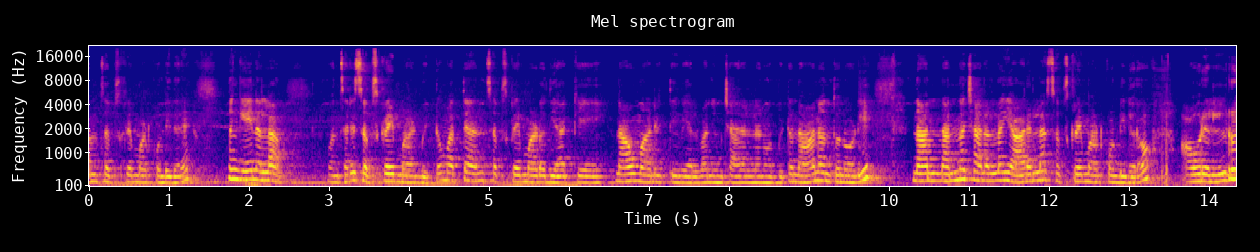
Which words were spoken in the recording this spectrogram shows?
ಅನ್ಸಬ್ಸ್ಕ್ರೈಬ್ ಮಾಡ್ಕೊಂಡಿದ್ದಾರೆ. ನನಗೆ ಏನಲ್ಲ, ಒಂದ್ಸರಿ ಸಬ್ಸ್ಕ್ರೈಬ್ ಮಾಡಿಬಿಟ್ಟು, ಮತ್ತೆ ಅನ್ಸಬ್ಸ್ಕ್ರೈಬ್ ಮಾಡೋದು ಯಾಕೆ? ನಾವು ಮಾಡಿರ್ತೀವಿ ಅಲ್ವಾ ನಿಮ್ಮ ಚಾನಲ್ನ ನೋಡಿಬಿಟ್ಟು? ನಾನಂತೂ ನೋಡಿ, ನಾನು ನನ್ನ ಚಾನಲ್ನ ಯಾರೆಲ್ಲ ಸಬ್ಸ್ಕ್ರೈಬ್ ಮಾಡ್ಕೊಂಡಿದ್ದಾರೋ ಅವರೆಲ್ಲರೂ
